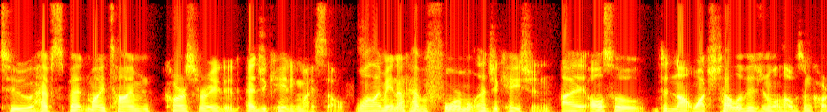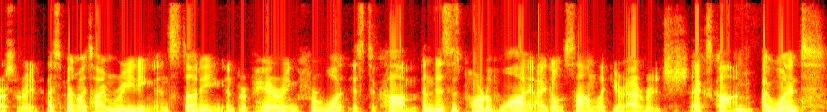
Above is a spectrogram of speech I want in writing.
to have spent my time incarcerated educating myself, while I may not have a formal education, I also did not watch television while I was incarcerated. I spent my time reading and studying and preparing for what is to come. And this is part of why I don't sound like your average ex-con. Hmm. I went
